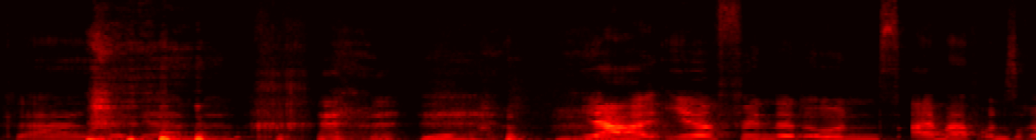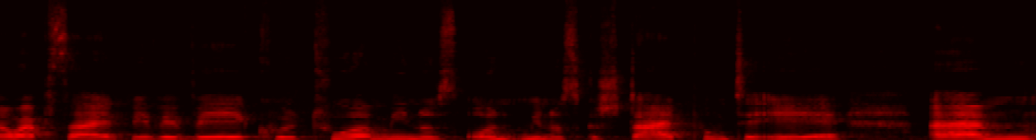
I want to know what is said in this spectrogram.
klar, sehr gerne. ja. ja, ihr findet uns einmal auf unserer Website www.kultur-und-gestalt.de ähm,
